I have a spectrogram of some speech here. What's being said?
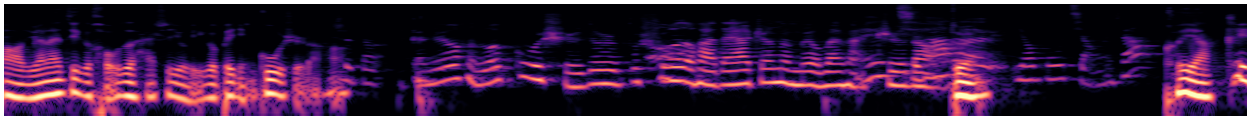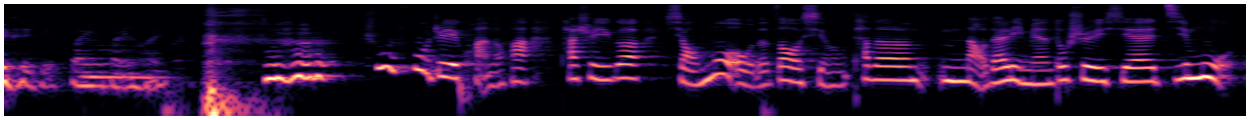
哦，原来这个猴子还是有一个背景故事的哈。是的，感觉有很多故事，就是不说的话，大家真的没有办法哎，知其他道。的要不讲一下？可以啊。可以，可以，可以，欢迎，欢迎，欢迎。束缚这一款的话，它是一个小木偶的造型，它的嗯脑袋里面都是一些积木。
